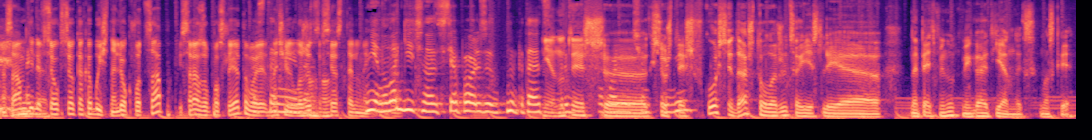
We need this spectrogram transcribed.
На самом деле все, все как обычно. Лег WhatsApp, и сразу после этого остальные, начали ложиться да. все остальные. Не, ну да. логично, все пользуют, ну, пытаются... Не, ну ты ж, э, Ксюш, ты ж в курсе, да, что ложится, если э, на 5 минут мигает Яндекс в Москве?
